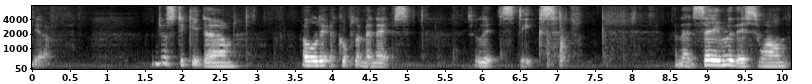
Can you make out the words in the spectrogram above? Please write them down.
yeah. And just stick it down. Hold it a couple of minutes till it sticks. And then same with this one.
